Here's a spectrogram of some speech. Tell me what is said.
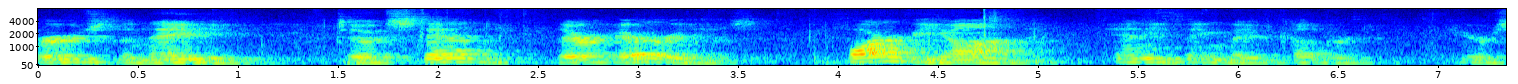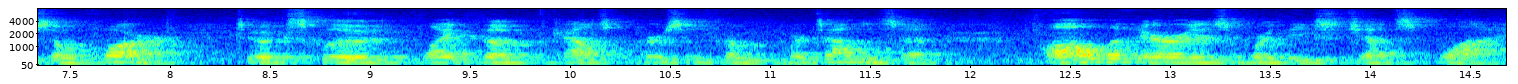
urge the Navy to extend their areas far beyond anything they've covered here so far to exclude, like the council person from Port Townsend said, all the areas where these jets fly.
